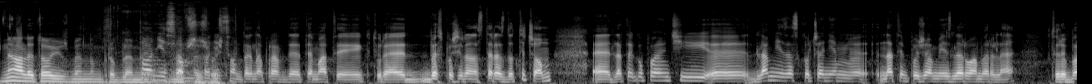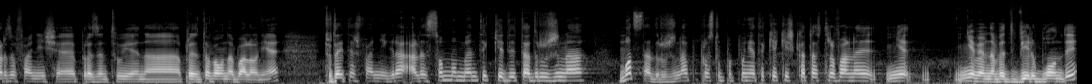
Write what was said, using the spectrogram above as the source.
No ale to już będą problemy To nie, na są, to nie przyszłość. są tak naprawdę tematy, które bezpośrednio nas teraz dotyczą. E, dlatego powiem Ci, e, dla mnie zaskoczeniem na tym poziomie jest Leroy Merle, który bardzo fajnie się prezentuje na, prezentował na balonie. Tutaj też fajnie gra, ale są momenty, kiedy ta drużyna, mocna drużyna, po prostu popełnia takie jakieś katastrofalne, nie, nie wiem, nawet wielbłądy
